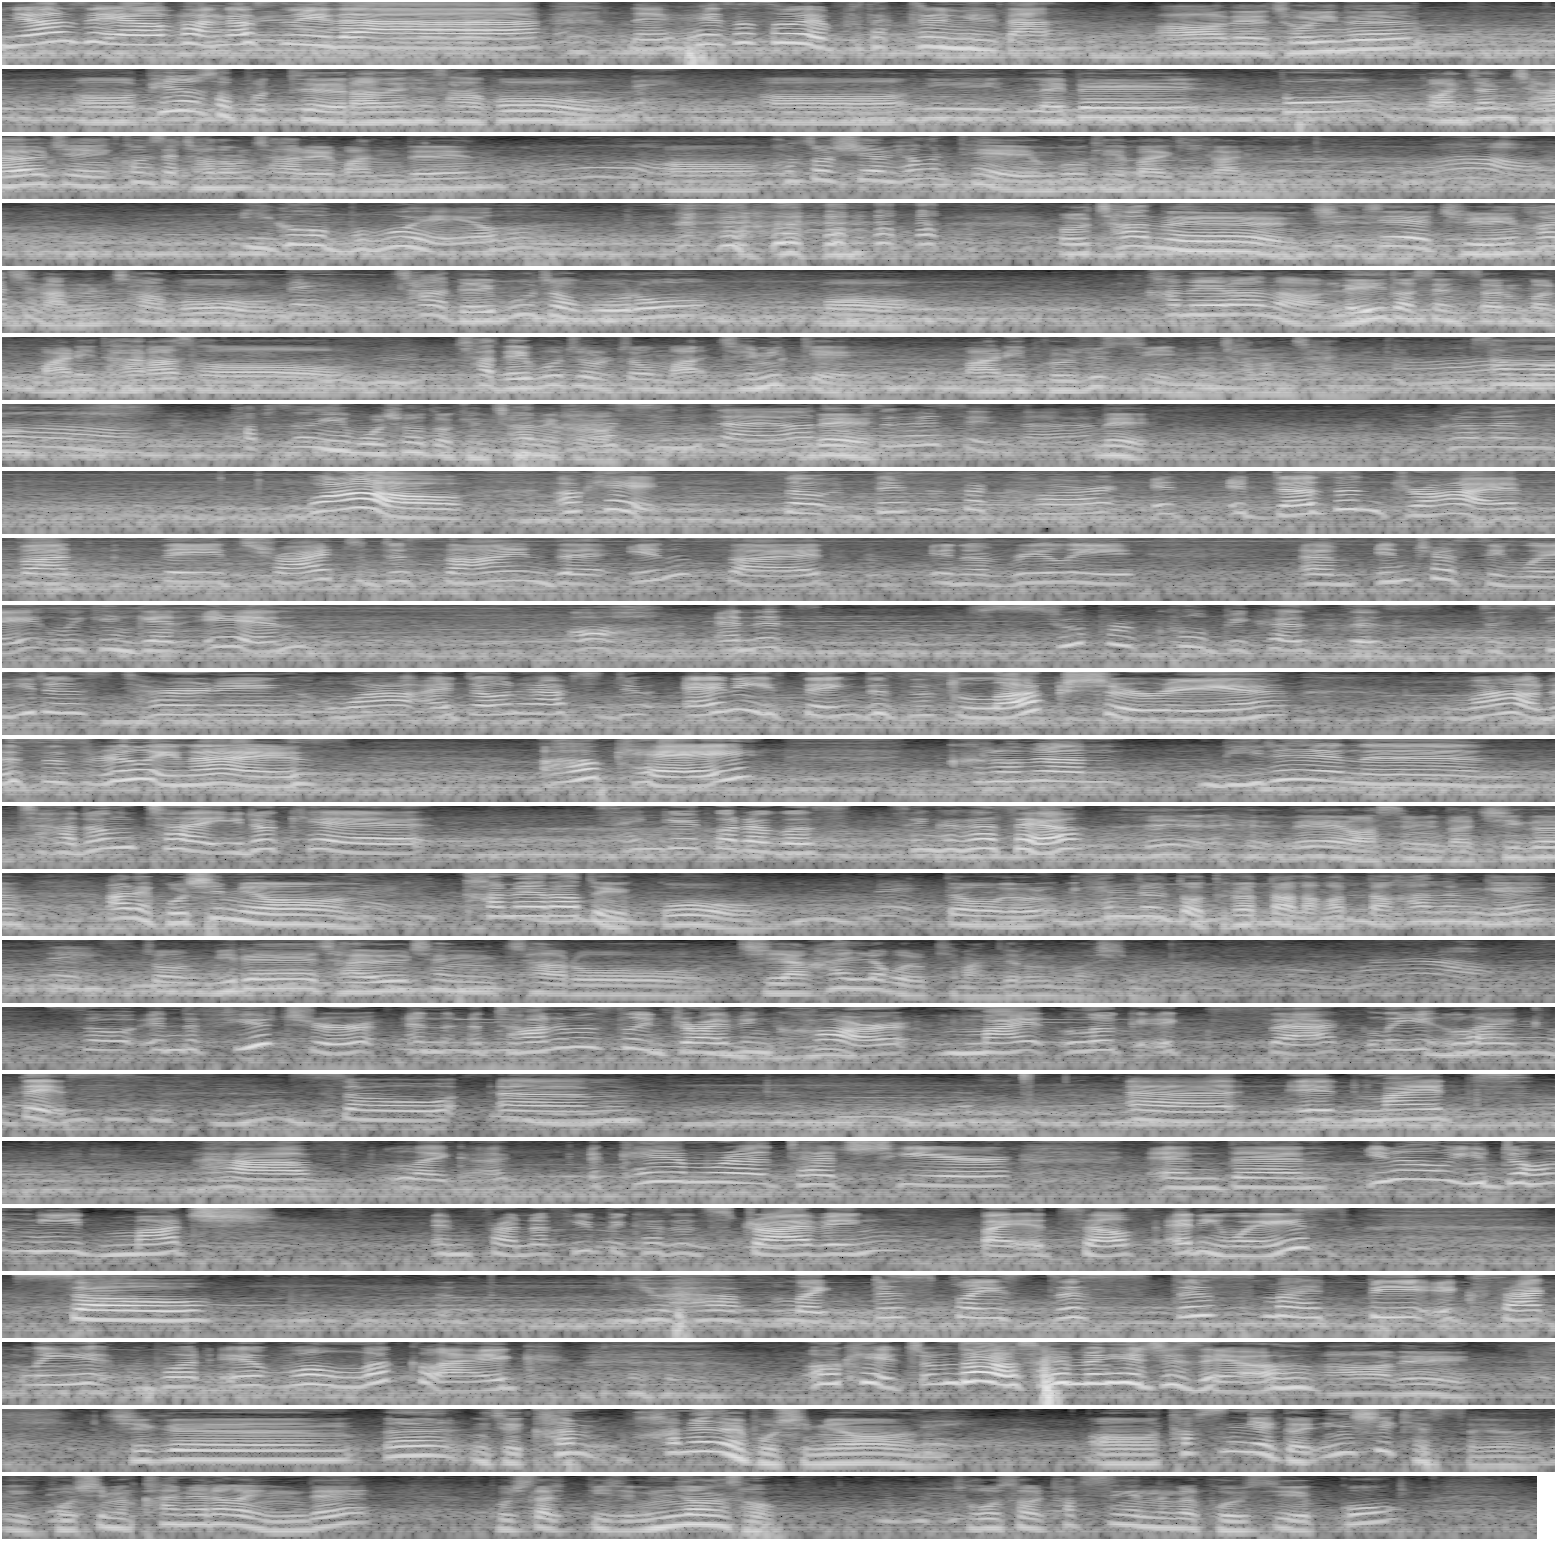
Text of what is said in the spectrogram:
안녕하세요. 반갑습니다. 네, 회사 소개 부탁드립니다. 아, 네, 저희는 어, 피전 서포트라는 회사고 네. 어, 이 레벨 4 완전 자율주행 컨셉 자동차를 만든 어, 컨소시엄 형태의 연구 개발 기관입니다. 와우. 이거 뭐예요? 어, 차는 실제 주행하진 않는 차고 네. 차 내부적으로 뭐 카메라나 레이더 센서 이런 걸 많이 달아서 차 내부적으로 좀 마- 재밌게 많이 보여줄 수 있는 자동차입니다. 그래서 한번 탑승해 보셔도 괜찮을 것 아, 같습니다. 진짜요? 네. 탑승할 수 있어요? 네, 그러면 wow. Okay. So this is a car. It it doesn't drive, but they try to design the inside in a really um, interesting way. We can get in. Oh, and it's super cool because this the seat is turning. Wow, I don't have to do anything. This is luxury. Wow, this is really nice. Okay. 그러면 미래에는 자동차 이렇게 생길 거라고 생각하세요? 네, 네 맞습니다. 지금 안에 보시면 네. 카메라도 있고 네. 또 여러- 핸들도 들었다 나갔다 하는 게좀 네. 미래 자율주행차로 지향하려고 이렇게 만들어 놓은 것입니다. Wow. So in the future, an autonomously driving car might look exactly like this. So um, uh, it might have like a, a camera attached here, and then you know you don't need much in front of you because it's driving by itself, anyways. So you have like displays. This this might be exactly what it will look like. 오케이 좀 더 설명해 주세요. 아, 네. 지금은 이제 카, 화면을 보시면 네. 어, 탑승객을 인식했어요. 여기 보시면 카메라가 있는데 보시다시피 이제 운전석, 조수석을 탑승했는 걸 볼 수 있고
